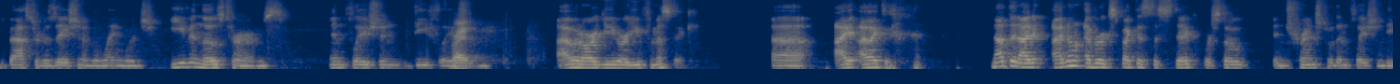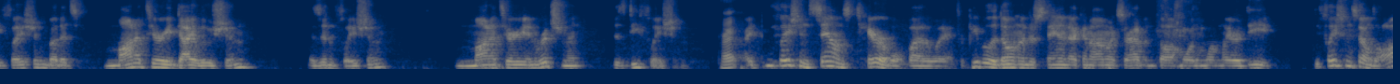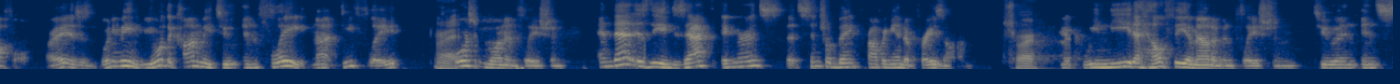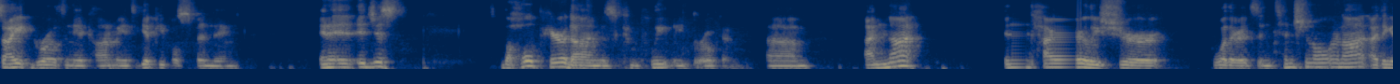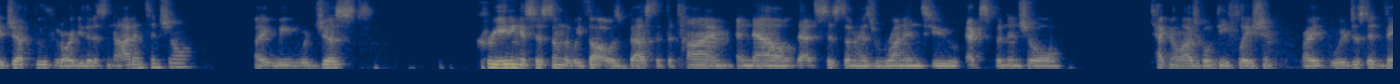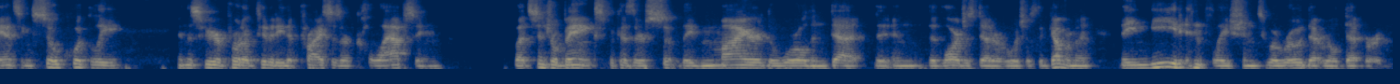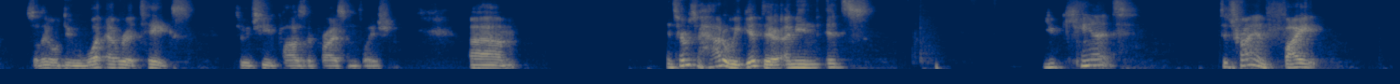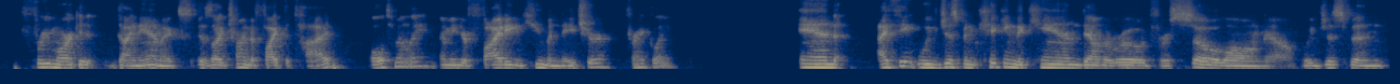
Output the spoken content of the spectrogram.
the bastardization of the language, even those terms, inflation, deflation, right. I would argue are euphemistic. Uh, I, I like to, not that I, I don't ever expect this to stick. We're so entrenched with inflation, deflation, but it's monetary dilution is inflation monetary enrichment is deflation. Right. right. Deflation sounds terrible, by the way. For people that don't understand economics or haven't thought more than one layer deep, deflation sounds awful, right? It's just, what do you mean? You want the economy to inflate, not deflate. Right. Of course, we want inflation. And that is the exact ignorance that central bank propaganda preys on. Sure. We need a healthy amount of inflation to in, incite growth in the economy, to get people spending. And it, it just, the whole paradigm is completely broken. Um, I'm not entirely sure whether it's intentional or not. I think Jeff Booth would argue that it's not intentional. Like we were just creating a system that we thought was best at the time, and now that system has run into exponential technological deflation. Right, we're just advancing so quickly in the sphere of productivity that prices are collapsing but central banks, because they're so, they've mired the world in debt, and the largest debtor of which is the government, they need inflation to erode that real debt burden. So they will do whatever it takes to achieve positive price inflation. Um, in terms of how do we get there, I mean, it's you can't to try and fight free market dynamics is like trying to fight the tide ultimately. I mean, you're fighting human nature, frankly. And I think we've just been kicking the can down the road for so long now. We've just been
